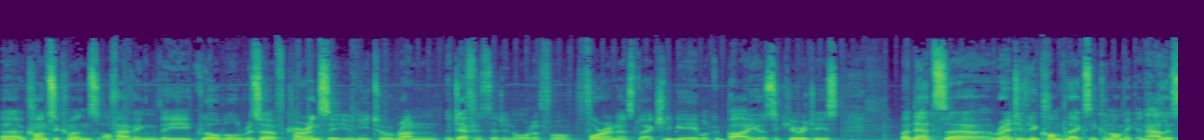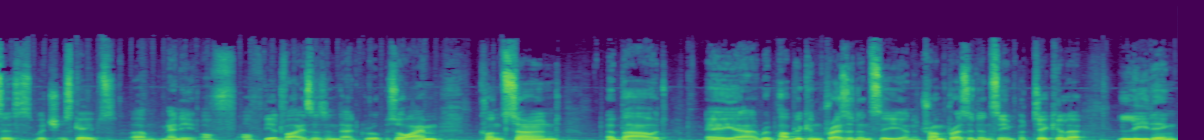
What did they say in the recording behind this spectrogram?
a, consequence of having the global reserve currency. You need to run a deficit in order for foreigners to actually be able to buy your securities. But that's a relatively complex economic analysis, which escapes um, many of, of the advisors in that group. So I'm concerned about a uh, Republican presidency and a Trump presidency in particular leading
